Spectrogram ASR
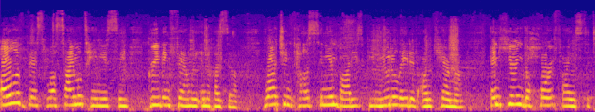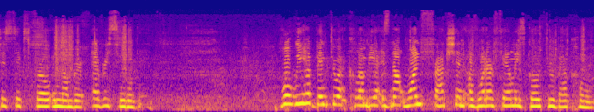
All of this while simultaneously grieving family in Gaza, watching Palestinian bodies be mutilated on camera, and hearing the horrifying statistics grow in number every single day. What we have been through at Columbia is not one fraction of what our families go through back home.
